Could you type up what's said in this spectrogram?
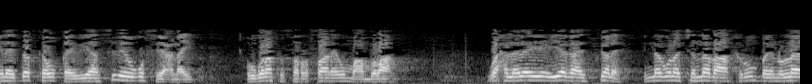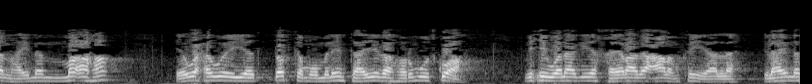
inay dadka u qaybiyaan sidii ugu fiicnayd uguna tasarufaan ee u maamulaan. Waxa la leeyahy iyagaa iska leh innaguna jannada aakhiruun baynu leenahayna ma aha ee waxa weeye dadka mu'miniinta iyagaa hormuud ku ah wixii wanaag iyo khayraad ee caalamkan yaalla. Ilaahayna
